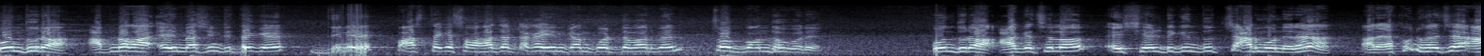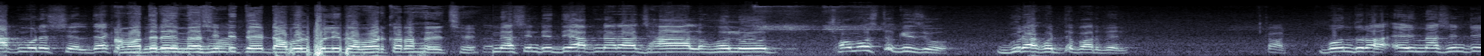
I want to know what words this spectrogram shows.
বন্ধুরা, আপনারা এই মেশিনটি থেকে দিনে পাঁচ থেকে ছ হাজার টাকা ইনকাম করতে পারবেন, চোখ বন্ধ করে। বন্ধুরা আগে ছিল এই সেলটি কিন্তু চার মনের হ্যাঁ? আর এখন হয়েছে আট মনের সেল দেখ আমাদের এই মেশিনটিতে ডাবল পুলি ব্যবহার করা হয়েছে। মেশিনটি দিয়ে আপনারা ঝাল হলুদ সমস্ত কিছু গুঁড়া করতে পারবেন। বন্ধুরা এই মেশিনটি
